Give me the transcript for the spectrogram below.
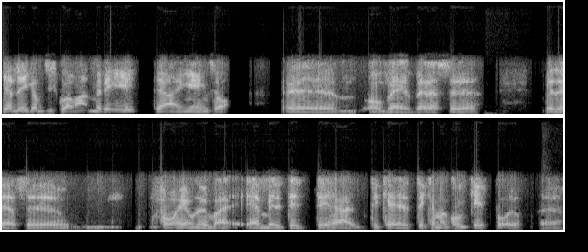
jeg ved ikke, om de skulle have ramt med det hele. Det har jeg ingen anelse om. Øh, og hvad, hvad deres, øh, hvad deres øh, forhævne var, er med det, det her, det kan, det kan man kun gætte på jo. Øh,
